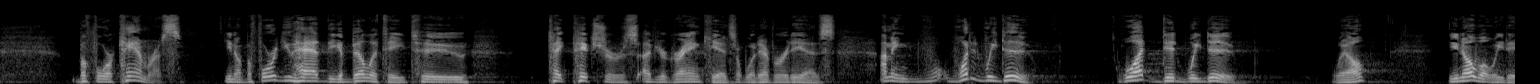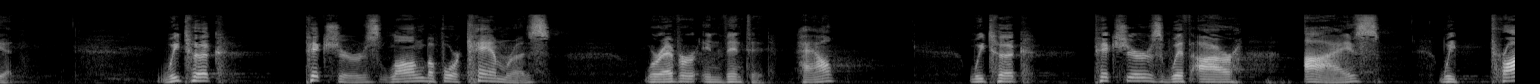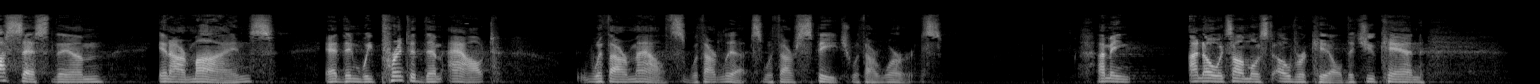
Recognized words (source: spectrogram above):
before cameras. You know, before you had the ability to take pictures of your grandkids or whatever it is. I mean, what did we do? What did we do? Well, you know what we did. We took pictures long before cameras were ever invented. How? We took pictures with our eyes. We processed them in our minds and then we printed them out with our mouths, with our lips, with our speech, with our words. I mean, I know it's almost overkill that you can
